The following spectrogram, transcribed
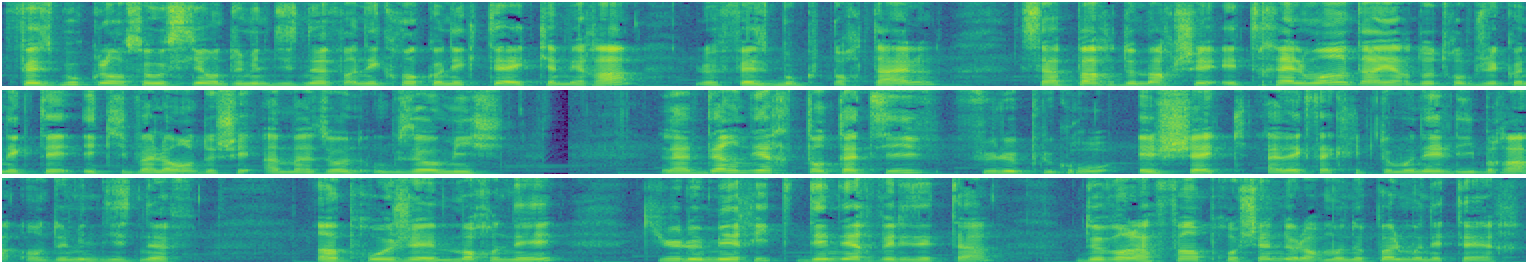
Facebook lance aussi en 2019 un écran connecté avec caméra, le Facebook Portal. Sa part de marché est très loin derrière d'autres objets connectés équivalents de chez Amazon ou Xiaomi. La dernière tentative fut le plus gros échec avec sa crypto-monnaie Libra en 2019. Un projet morné qui eut le mérite d'énerver les États devant la fin prochaine de leur monopole monétaire.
